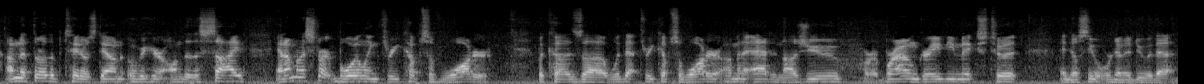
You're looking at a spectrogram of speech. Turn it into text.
I'm going to throw the potatoes down over here onto the side, and I'm going to start boiling three cups of water because uh, with that three cups of water, I'm going to add an au jus or a brown gravy mix to it, and you'll see what we're going to do with that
